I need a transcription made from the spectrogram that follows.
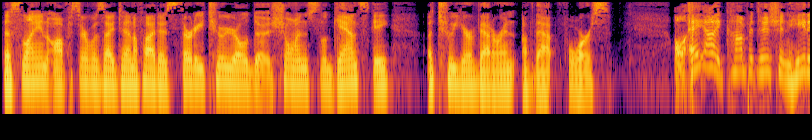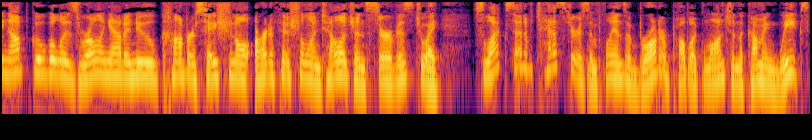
The slain officer was identified as 32-year-old uh, Sean Sluganski, a two-year veteran of that force. Oh, well, AI competition heating up. Google is rolling out a new conversational artificial intelligence service to a select set of testers and plans a broader public launch in the coming weeks.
